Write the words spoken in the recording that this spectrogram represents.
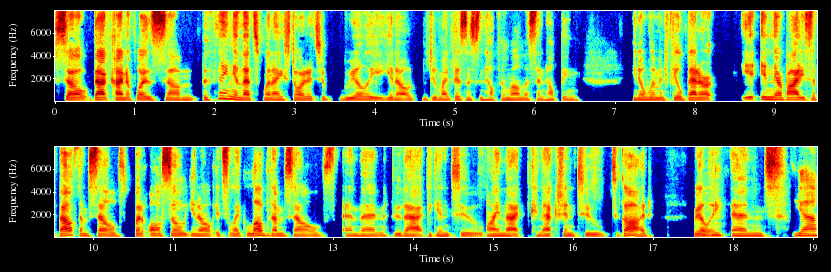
So that kind of was um, the thing and that's when i started to really you know do my business in health and wellness and helping you know women feel better in their bodies about themselves but also you know it's like love themselves and then through that begin to find that connection to to god really. And yeah.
